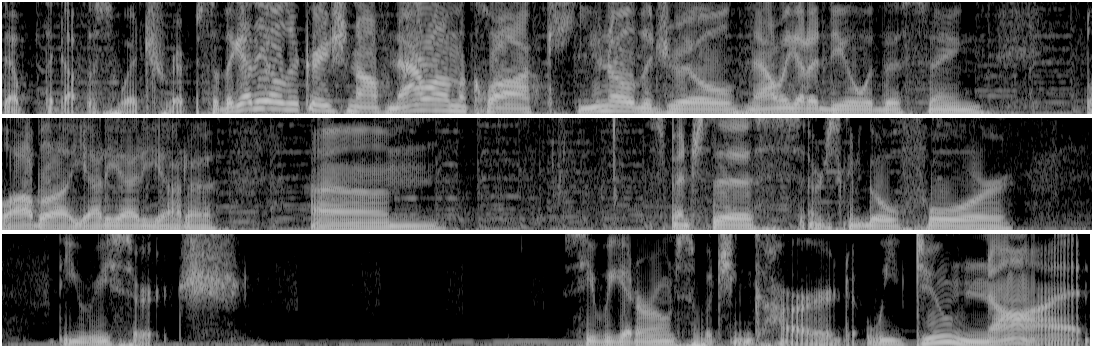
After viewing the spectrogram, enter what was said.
Yep, they got the switch rip. So they got the Alter Creation off. Now we're on the clock. You know the drill. Now we got to deal with this thing. Blah, blah, yada, yada, yada. Um, let's bench this. I'm just going to go for the research. See, we get our own switching card. We do not.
